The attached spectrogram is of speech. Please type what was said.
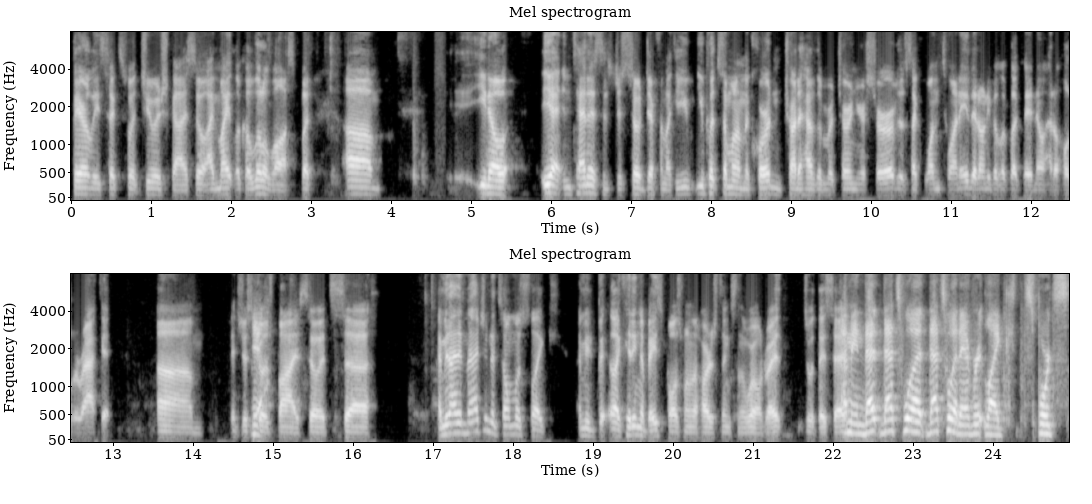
barely six foot Jewish guy, so I might look a little lost. But um, you know, yeah, in tennis it's just so different. Like you you put someone on the court and try to have them return your serve. It's like 120. They don't even look like they know how to hold a racket. Um, it just Yeah. goes by. So it's. Uh, I mean, I imagine it's almost like. I mean, like hitting a baseball is one of the hardest things in the world, right? Is what they say. I mean that that's what that's what every like sports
